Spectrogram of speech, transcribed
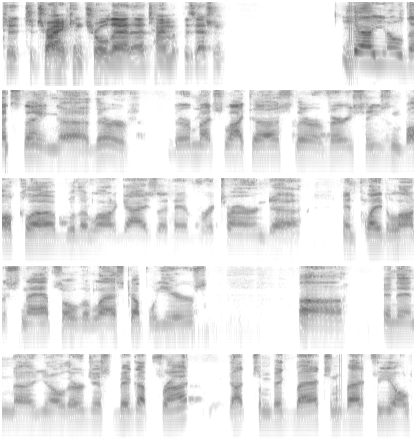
to, to try and control that uh, time of possession? Yeah, you know, that's the thing. Uh, they're, they're much like us. They're a very seasoned ball club with a lot of guys that have returned uh, and played a lot of snaps over the last couple years. Uh, and then, uh, you know, they're just big up front got some big backs in the backfield,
